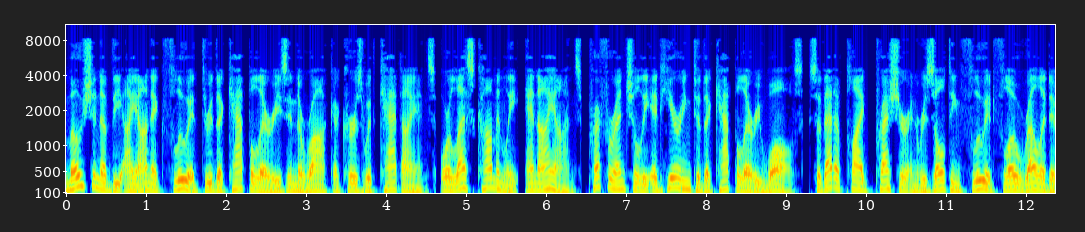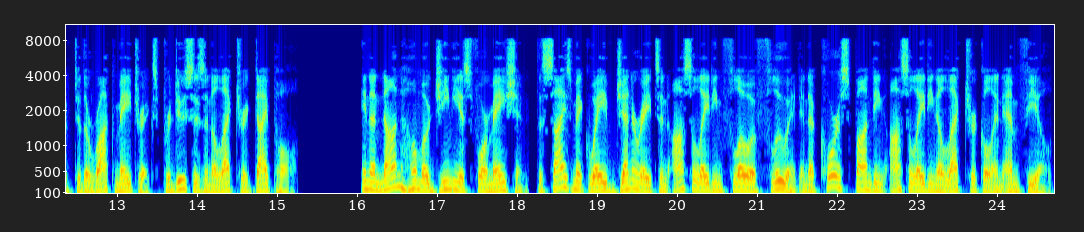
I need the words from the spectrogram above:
Motion of the ionic fluid through the capillaries in the rock occurs with cations or less commonly, anions preferentially adhering to the capillary walls, so that applied pressure and resulting fluid flow relative to the rock matrix produces an electric dipole. In a non-homogeneous formation, the seismic wave generates an oscillating flow of fluid and a corresponding oscillating electrical and M field.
